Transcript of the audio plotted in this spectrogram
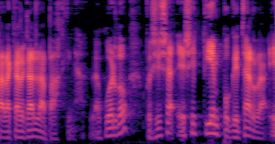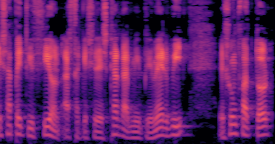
para cargar la página, ¿de acuerdo? Pues ese tiempo que tarda esa petición hasta que se descarga mi primer bit es un factor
